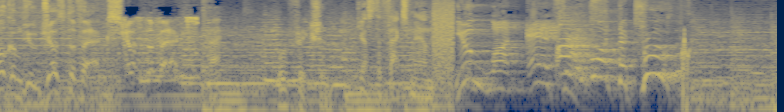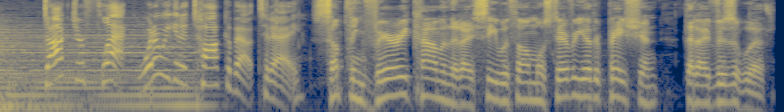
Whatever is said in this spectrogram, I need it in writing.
Welcome to Just the Facts. Just the facts. Fact or fiction? Just the facts, ma'am. You want answers? I want the truth. Dr. Fleck, what are we going to talk about today? Something very common that I see with almost every other patient that I visit with.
